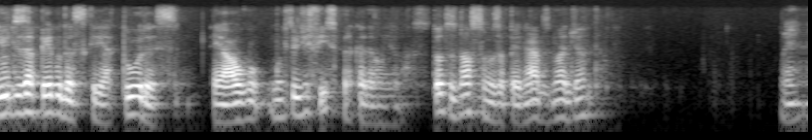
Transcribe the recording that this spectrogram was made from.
E o desapego das criaturas é algo muito difícil para cada um de nós. Todos nós somos apegados, não adianta. Né?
